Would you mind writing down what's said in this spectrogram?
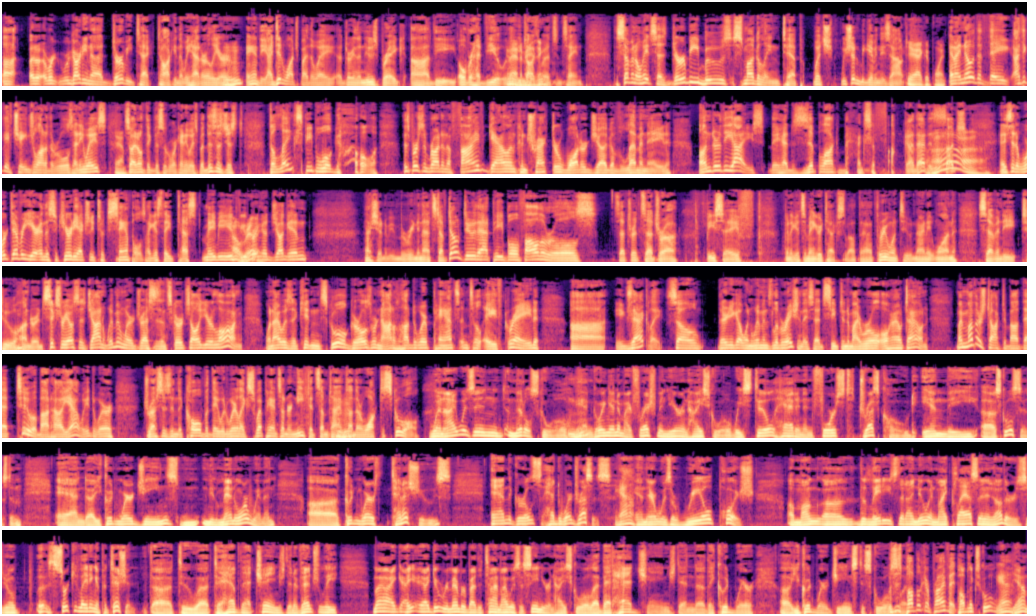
Uh, uh, re- regarding uh, Derby Tech talking that we had earlier, Mm-hmm. Andy, I did watch by the way uh, during the news break uh, the overhead view Isn't that you talked amazing? about. It's insane. The 708 says Derby booze smuggling tip, which we shouldn't be giving these out. Yeah, good point. And I know that they, I think they've changed a lot of the rules anyways. Yeah. So I don't think this would work anyways. But this is just the lengths people will go. This person brought in a five gallon contractor water jug of lemonade. Under the ice, they had Ziploc bags of vodka. That is such. Ah. And they said it worked every year, and the security actually took samples. I guess they test maybe if Oh, you really? bring a jug in. I shouldn't even be reading that stuff. Don't do that, people. Follow the rules, etc., etc. Be safe. I'm going to get some angry texts about that. 312-981-7200. 630 says, John, women wear dresses and skirts all year long. When I was a kid in school, girls were not allowed to wear pants until eighth grade. Uh, exactly. So there you go. When women's liberation, they said, seeped into my rural Ohio town. My mother's talked about that too, about how, yeah, we had to wear dresses in the cold, but they would wear like sweatpants underneath it sometimes on their walk to school. When I was in middle school Mm-hmm. and going into my freshman year in high school, we still had an enforced dress code in the uh, school system, and uh, you couldn't wear jeans, m- men or women, uh, couldn't wear tennis shoes, and the girls had to wear dresses. Yeah. and there was a real push among uh, the ladies that I knew in my class and in others, you know, uh, circulating a petition uh, to uh, to have that changed, and eventually. Well, I, I, I do remember by the time I was a senior in high school uh, that had changed, and uh, they could wear uh, you could wear jeans to school. Was this but- public or private? public school? Yeah. yeah.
